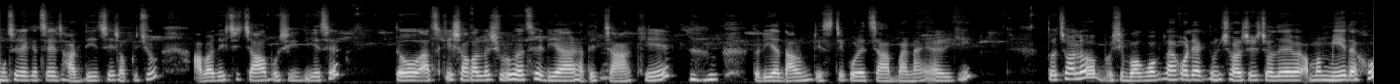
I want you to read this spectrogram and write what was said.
মুছে রেখেছে, ঝাড় দিয়েছে সব কিছু আবার দেখছি চাও বসিয়ে দিয়েছে। তো আজকে সকালটা শুরু হয়েছে রিয়ার হাতে চা খেয়ে। তো রিয়া দারুণ টেস্টি করে চা বানায় আর কি। তো চলো বেশি বক বক না করে একদম সরাসরি চলে আমার মেয়ে দেখো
